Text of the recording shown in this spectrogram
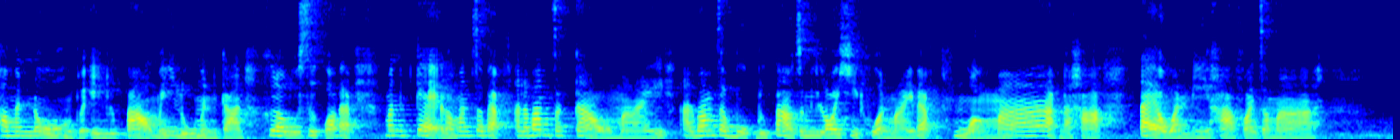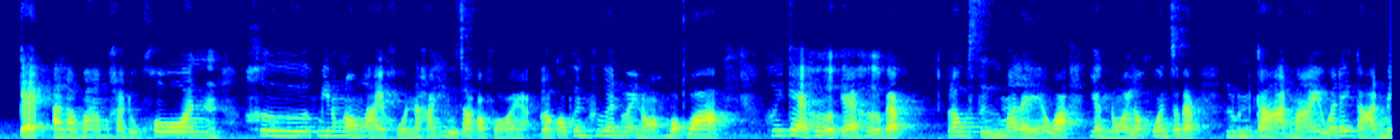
ความมโนของตัวเองหรือเปล่าไม่รู้เหมือนกัน คือเรารู้สึกว่าแบบมันแกะแล้วมันจะแบบอัลบั้มจะเก่าไหมอัลบั้มจะบุบหรือเปล่าจะมีรอยขีดข่วนไหมแบบห่วงมากนะคะ แต่วันนี้ค่ะฟอยจะมาแกะอัลบั้มค่ะทุกคน คือมีน้องๆหลายคนนะคะ ที่รู้จักกับฟอยอะแล้วก็เพื่อนๆด้วยเนาะบอกว่าเฮ้ยแกะเหอะแกะเหอะแบบ เราซื้อมาแล้วอะอย่างน้อยเราควรจะแบบลุ้นการ์ดไหมว่าได้การ์ดเม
